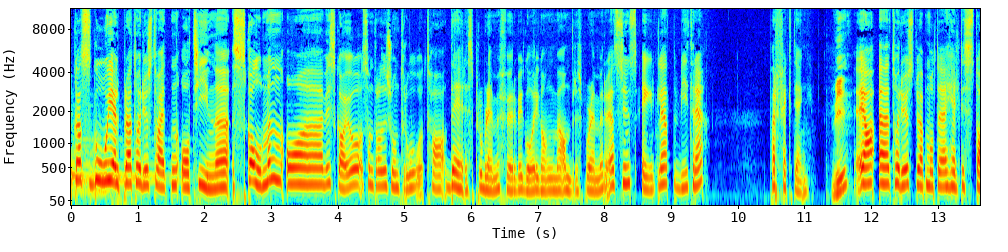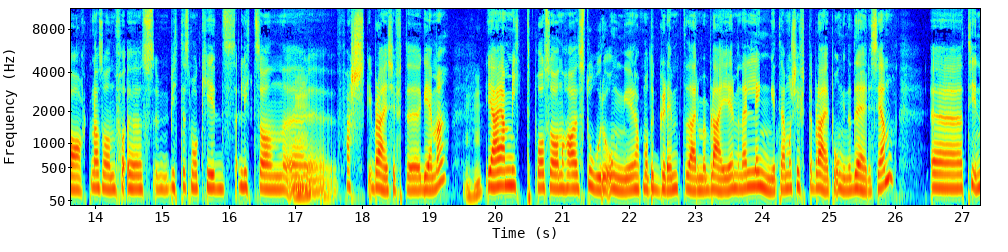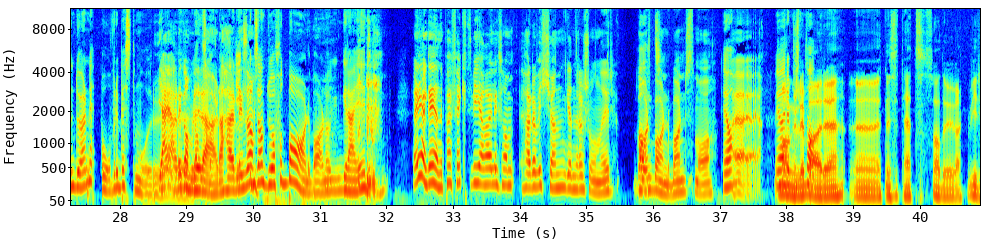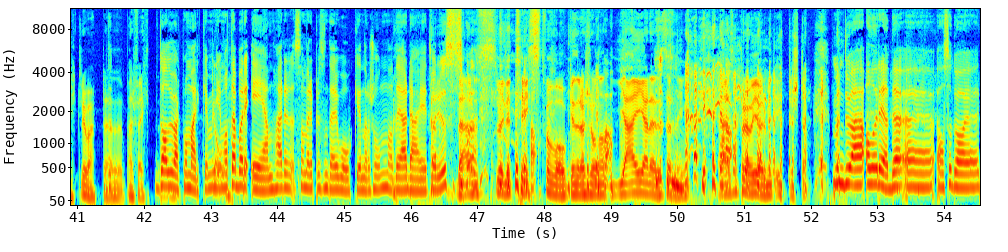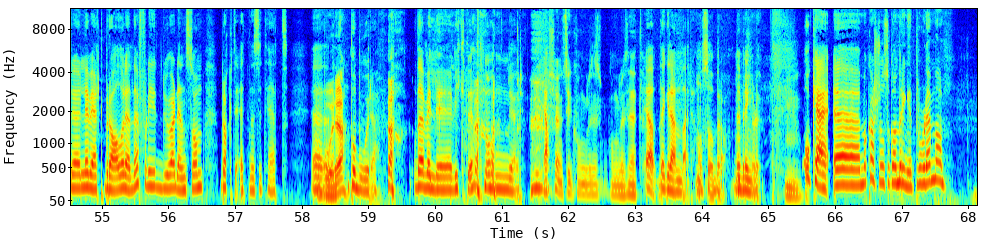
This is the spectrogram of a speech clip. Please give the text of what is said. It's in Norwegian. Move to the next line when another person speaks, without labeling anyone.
Ukas gode hjelpere er Torjus Tveiten og Tine Skolmen. Og vi skal jo som tradisjon tro ta deres problemer før vi går i gang med andres problemer. Jeg syns egentlig at vi tre Perfekt gjeng.
Vi?
Ja, eh, Torjus, du er på en måte helt i starten av sånn uh, bitte små kids, litt sånn eh, fersk i bleieskiftegamet.
Mhm.
Jeg er midt på sånn, har store unger, har på en måte glemt det der med bleier, men det er lenge til jeg må skifte bleier på ungene deres igjen. Eh, Tine, du er over i bestemor...
Jeg er det gamle rælet her, liksom.
Du har fått barnebarn og greier.
Jeg er helt enig. Perfekt. Vi har liksom, her har vi kjønn, generasjoner, barn,
Alt.
barnebarn, små.
Ja.
Ja, ja, ja, ja.
Vi har
Mangler bare uh, etnisitet, så hadde vi vært, virkelig vært uh, perfekt.
Da hadde vi vært på merket, men i og med at det er bare én her som representerer woke-generasjonen, og det er deg, Torjus
Det er s- veldig trist for woke-generasjonen at jeg er deres sending. Jeg skal prøve å gjøre mitt ytterste.
Men du er allerede uh, Altså, du har levert bra allerede, fordi du er den som brakte etnisitet
På bordet,
på bordet. Og det er veldig viktig at noen gjør. Ja.
Kjønnsinkongruitet.
Ja, det greiene der. Også bra. Det bringer du.
Mm.
Ok, eh, men kanskje du også kan bringe et problem, da.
